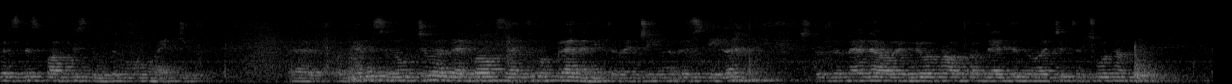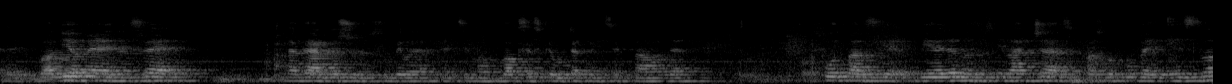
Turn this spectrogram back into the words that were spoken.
vrste sportista u Zemunu lečio. E, od njega se naučila da je boks recimo premenica većina vestina, za mene je bilo malo kao dete devojčica čudno. E, vodio me na sve, na Gardošu su bile recimo bokserske utakmice, pa onda futbalske, bio jedan od osnivača sportskog kluba Jedinstvo.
